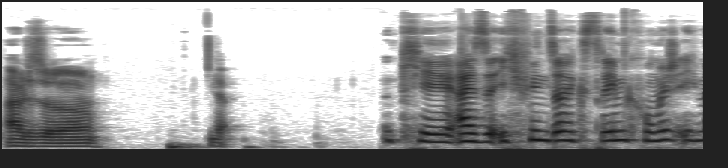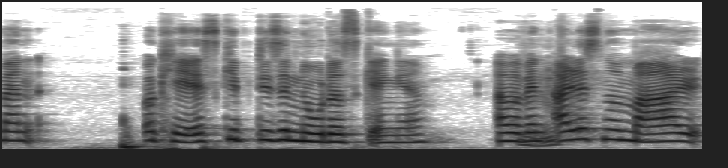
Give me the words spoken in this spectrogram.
Also, ja. Okay, also ich finde es auch extrem komisch. Ich meine, okay, es gibt diese Notausgänge. Aber wenn mhm. alles normal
